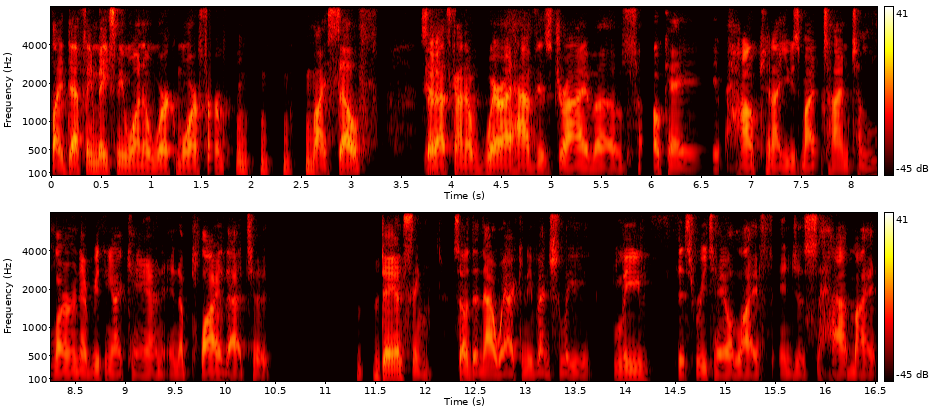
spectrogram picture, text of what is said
like definitely makes me want to work more for myself. So yeah. that's kind of where I have this drive of okay, how can I use my time to learn everything I can and apply that to dancing so then that way I can eventually leave this retail life and just have my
